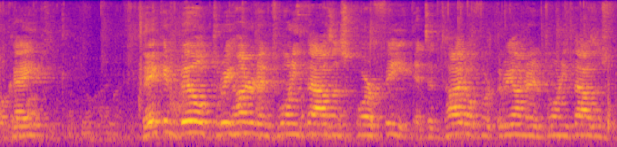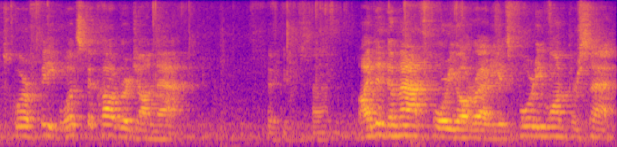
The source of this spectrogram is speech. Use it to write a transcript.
okay? They can build three hundred and twenty thousand square feet. It's entitled for three hundred and twenty thousand square feet. What's the coverage on that? Fifty percent? I did the math for you already, it's forty-one percent.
